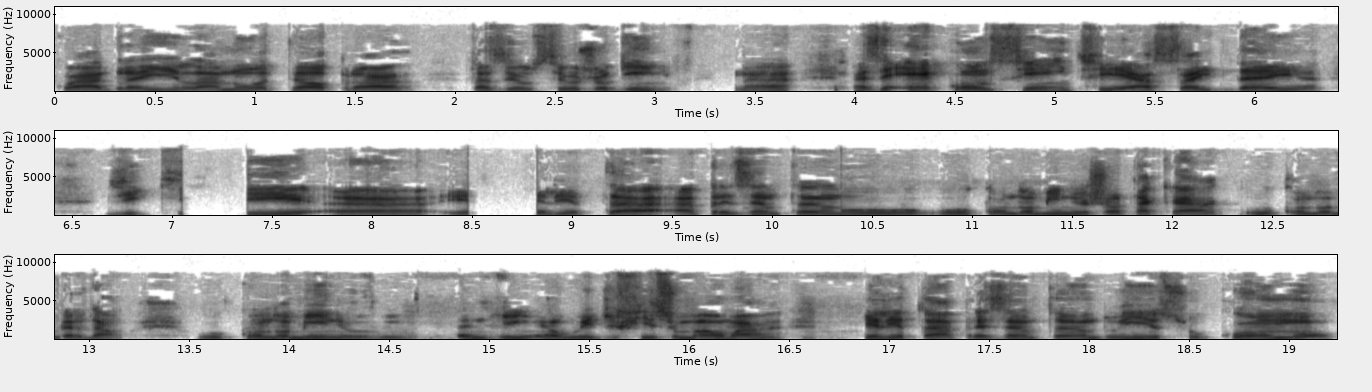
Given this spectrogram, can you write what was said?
quadra e ir lá no hotel para fazer o seu joguinho, né? Mas é, é consciente essa ideia de que uh, ele está apresentando o, o, condomínio JK, o condomínio, perdão, o condomínio Tandinha, o edifício Maumar, ele está apresentando isso como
